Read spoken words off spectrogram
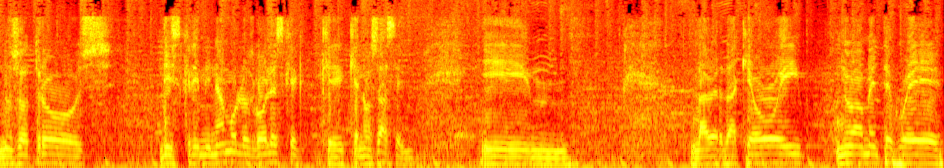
nosotros discriminamos los goles que, que- nos hacen y mm, la verdad que hoy nuevamente fue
